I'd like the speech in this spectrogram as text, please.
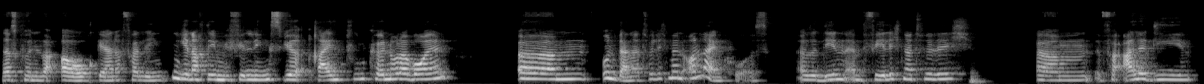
Das können wir auch gerne verlinken, je nachdem, wie viele Links wir reintun können oder wollen. Ähm, und dann natürlich mein Online-Kurs. Also den empfehle ich natürlich ähm, für alle, die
